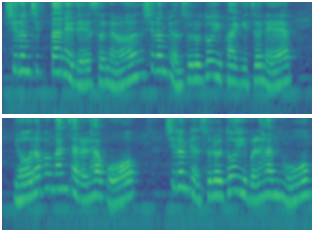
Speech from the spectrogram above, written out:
실험 집단에 대해서는 실험 변수를 도입하기 전에 여러 번 관찰을 하고 실험 변수를 도입을 한 후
